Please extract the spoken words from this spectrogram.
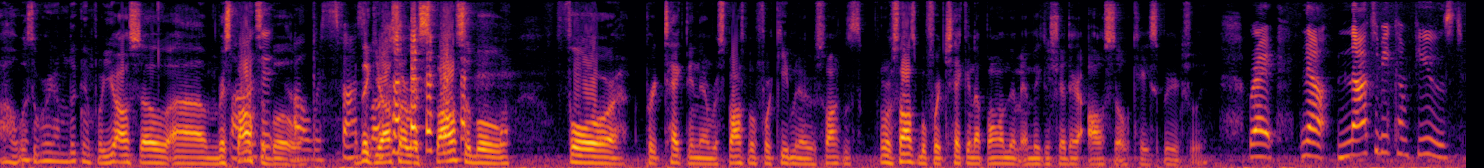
oh, what's the word I'm looking for? You're also um, responsible. Oh, responsible. I think you're also responsible for protecting them, responsible for keeping them, responsible responsible for checking up on them and making sure they're also okay spiritually. Right. Now, not to be confused,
